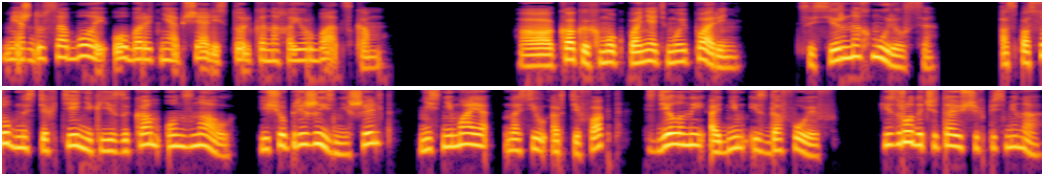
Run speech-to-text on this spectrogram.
Между собой оборотни общались только на хаюрбатском. А как их мог понять мой парень? Цесир нахмурился. О способностях тени к языкам он знал. Еще при жизни Шельд, не снимая, носил артефакт, сделанный одним из дафоев, из рода читающих письмена.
